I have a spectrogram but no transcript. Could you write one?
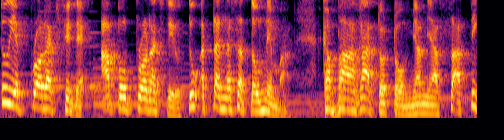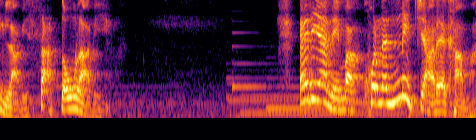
သူ့ရဲ့ products ဖြစ်တဲ့ Apple products တွေကိုသူအသက်23နှစ်မှာကဘာကတော်တော်များများစတိလာပြီစသုံးလာပြီအဲ့ဒီကနေမှ9နှစ်ကြာတဲ့အခါမှာ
